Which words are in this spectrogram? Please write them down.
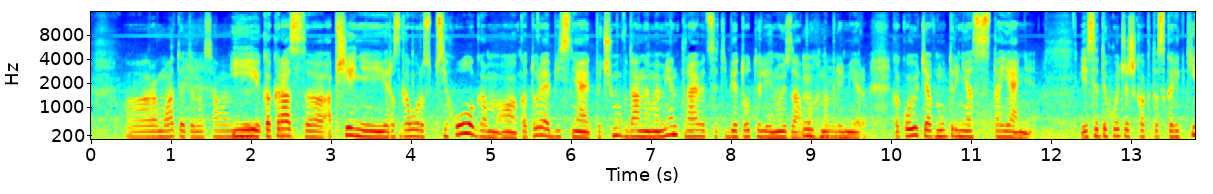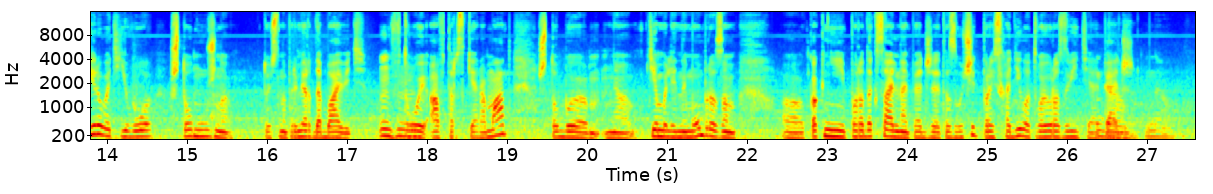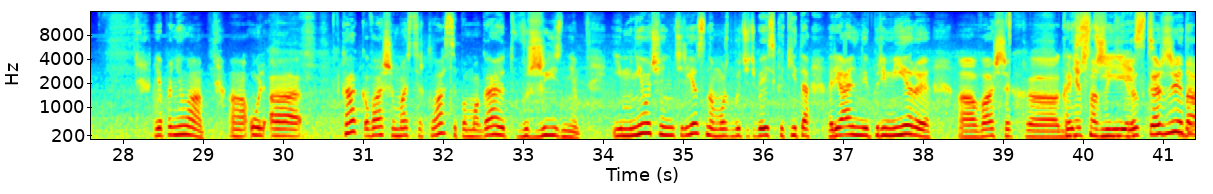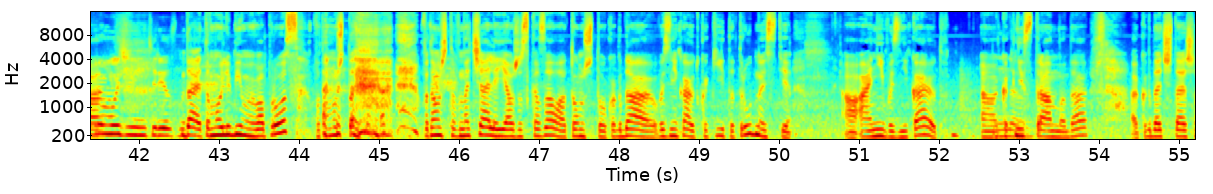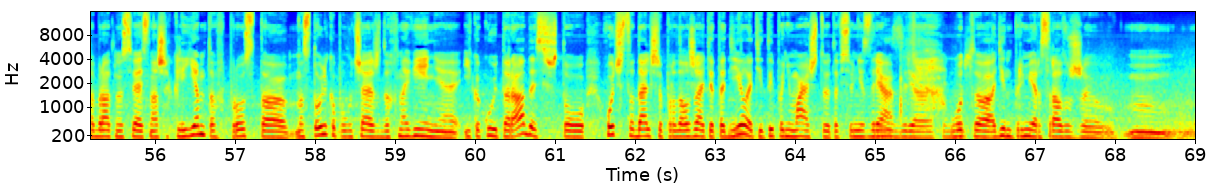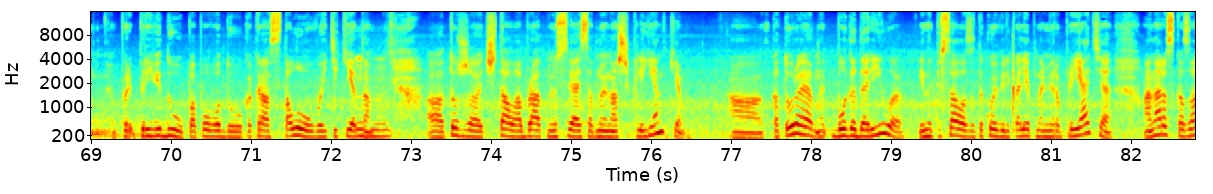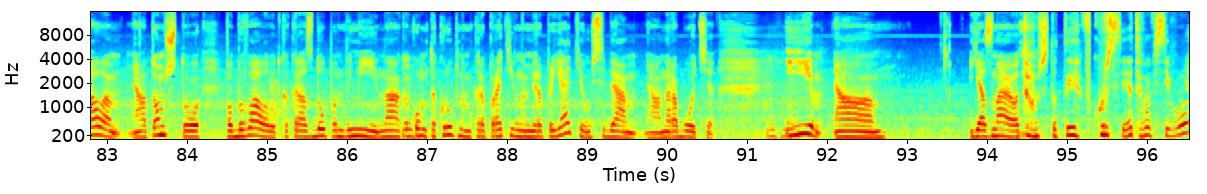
а, ароматы это на самом и деле. И как раз а, общение и разговор с психологом, а, который объясняет, почему в данный момент нравится тебе тот или иной запах, угу. например, какое у тебя внутреннее состояние. Если ты хочешь как-то скорректировать его, что нужно, то есть, например, добавить угу. в твой авторский аромат, чтобы тем или иным образом а, как ни парадоксально, опять же, это звучит, происходило твое развитие, опять да, же. Да. Я поняла. А, Оль, а как ваши мастер-классы помогают в жизни? И мне очень интересно, может быть, у тебя есть какие-то реальные примеры а, ваших а, Конечно гостей? же, есть. Расскажи, да. это прям очень интересно. Да, это мой любимый вопрос, потому что, потому что вначале я уже сказала о том, что когда возникают какие-то трудности, а, они возникают, как да. ни странно, да, когда читаешь обратную связь наших клиентов, просто настолько получаешь вдохновение и какую-то радость, что хочется дальше продолжать это делать, да. и ты понимаешь, что это все не зря. Не зря, конечно. Вот а, один пример сразу же приведу по поводу как раз столового этикета. Угу. Тоже читала обратную связь одной нашей клиентки. А, которая благодарила и написала за такое великолепное мероприятие. Она рассказала о том, что побывала вот как раз до пандемии на каком-то крупном корпоративном мероприятии у себя а, на работе. Угу. И а, я знаю о том, что ты в курсе этого всего,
